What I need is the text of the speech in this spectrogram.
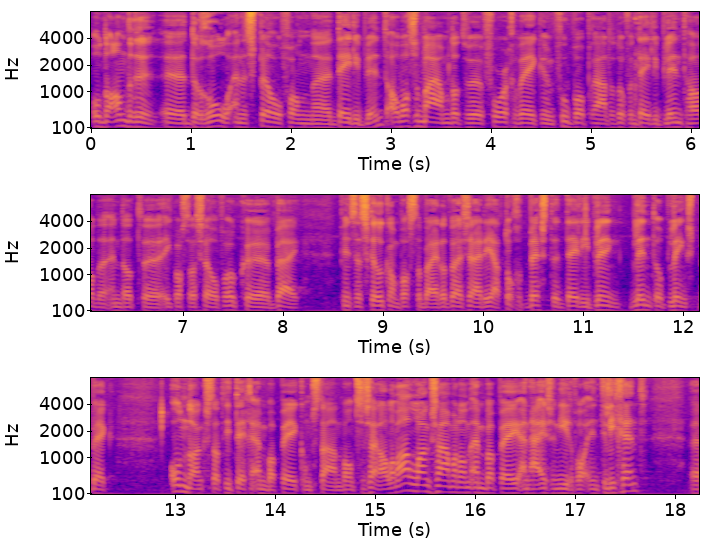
Onder andere eh, de rol en het spel van eh Daley Blind. Al was het maar omdat we vorige week in voetbal praten over Daley Blind hadden. En dat, eh, ik was daar zelf ook eh, bij. Vincent Schilkamp was daarbij. Dat wij zeiden, ja, toch het beste Daley Blind, Blind op linksback. Ondanks dat hij tegen Mbappé komt staan. Want ze zijn allemaal langzamer dan Mbappé. En hij is in ieder geval intelligent. Eh,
